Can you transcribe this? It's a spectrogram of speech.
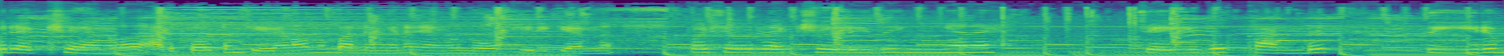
ഒരു രക്ഷ ഞങ്ങൾ അടുത്തോട്ടം ചെയ്യണമെന്ന് പറഞ്ഞ് ഇങ്ങനെ ഞങ്ങൾ നോക്കിയിരിക്കുകയാണ്. പക്ഷേ ഒരു രക്ഷയിൽ ഇത് ഇങ്ങനെ ചെയ്ത് കണ്ട് തീരും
